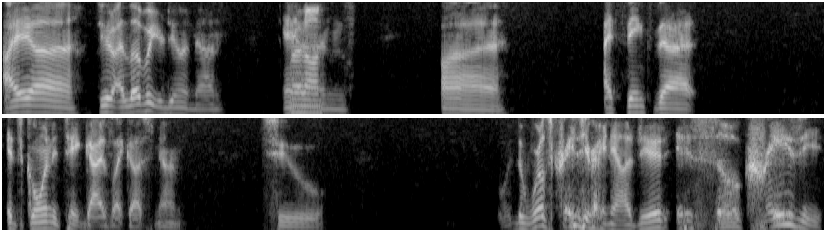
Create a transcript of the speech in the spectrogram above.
I uh dude, I love what you're doing, man. And Right on. uh I think that it's going to take guys like us, man, to the world's crazy right now, dude. It is so crazy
